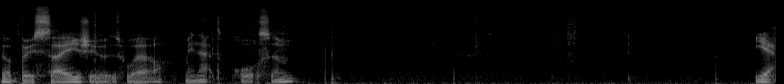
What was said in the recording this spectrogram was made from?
Got Boseiju as well. I mean, that's awesome. Yeah,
